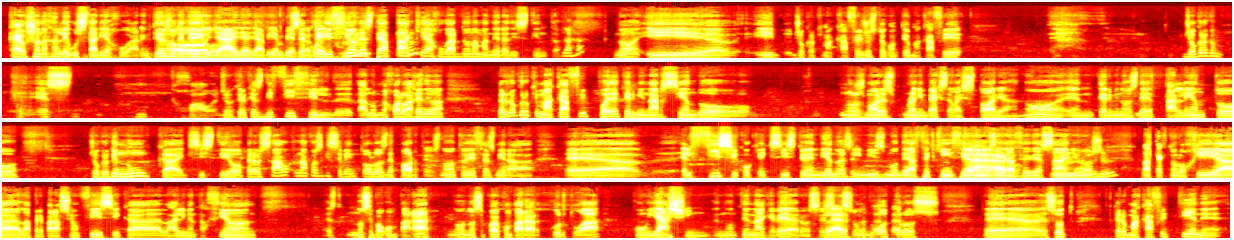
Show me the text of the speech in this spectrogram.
Kyle Shanahan le gustaría jugar. ¿Entiendes lo que te Oh, digo? ya, ya, ya, bien, bien. Se ok. condiciona Ujú, este ataque a jugar de una manera distinta. Ajá. ¿no? Y, eh, y yo creo que McCaffrey, yo estoy contigo, McCaffrey, yo creo que es, wow, yo creo que es difícil, a lo mejor la gente va, pero yo creo que McCaffrey puede terminar siendo uno de los mejores running backs de la historia, ¿no? En términos de talento. Yo creo que nunca existió, pero es una- cosa que se ve en todos los deportes, ¿no? Tú dices, mira, eh, el físico que existe hoy en día no es el mismo de hace 15 años, de Claro. hace 10 Ujú, años. ujú. La tecnología, la preparación física, la alimentación, no se puede comparar, ¿no? No se puede comparar Courtois con Yashin, no tiene nada que ver, o sea, Claro. son otros, eh, es otro- pero McCaffrey tiene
